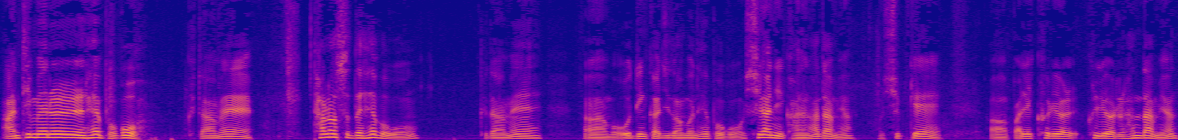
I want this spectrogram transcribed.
안티맨을 해보고 그 다음에 타노스도 해보고 그 다음에 어, 뭐 오딘까지도 한번 해보고 시간이 가능하다면 쉽게 어, 빨리 클리어, 클리어를 한다면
